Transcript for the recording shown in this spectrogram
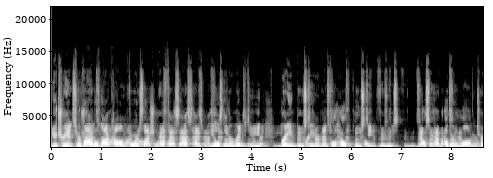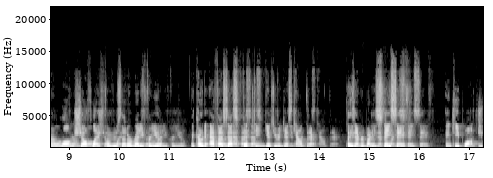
NutrientSurvival.com forward slash FSS has meals that are ready to eat, brain boosting or mental health boosting foods. They also have other long term, long shelf life foods that are ready for you. The code FSS15 gives you a discount there. Please, everybody, stay safe stay safe and keep watch.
